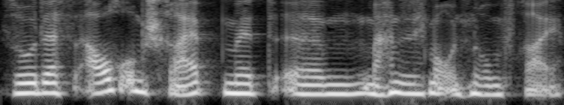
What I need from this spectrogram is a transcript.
so das auch umschreibt mit, ähm, machen Sie sich mal untenrum frei.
